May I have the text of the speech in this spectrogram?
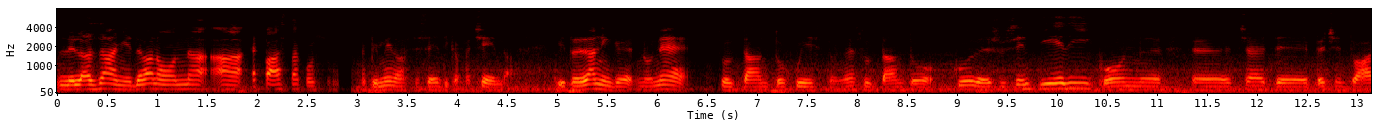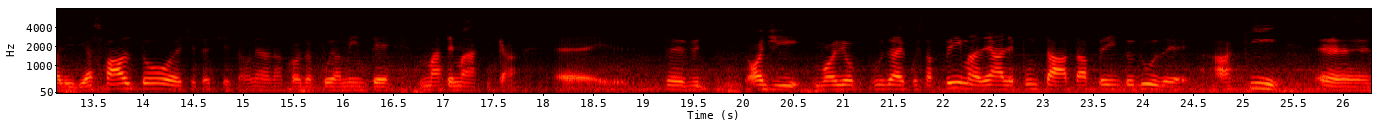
le, lasagne della nonna a pasta col sugo, è più o meno la stessa identica faccenda. Il trail running non è soltanto questo, non è soltanto correre sui sentieri con eh, certe percentuali di asfalto, eccetera, eccetera, non è una cosa puramente matematica. Eh, oggi voglio usare questa prima reale puntata per introdurre a chi eh,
